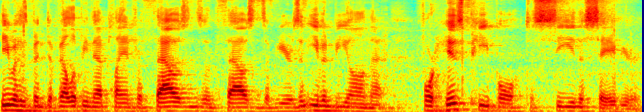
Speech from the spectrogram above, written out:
He has been developing that plan for thousands and thousands of years, and even beyond that, for His people to see the Savior.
